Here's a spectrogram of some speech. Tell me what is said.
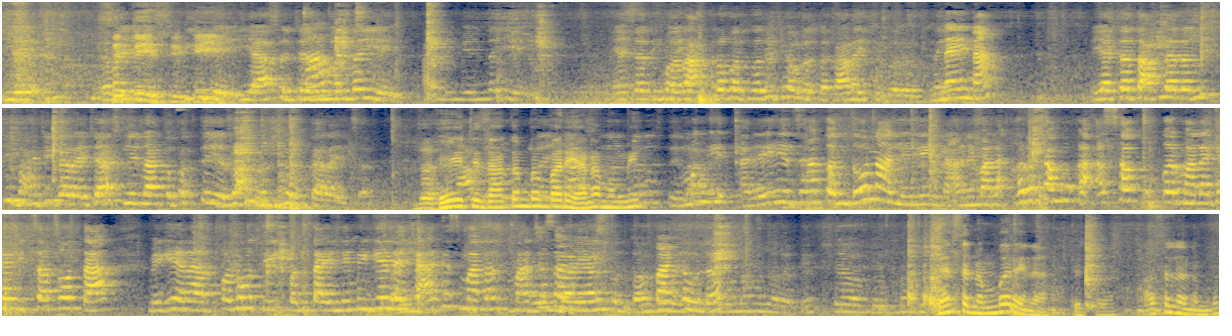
हे सिटी, सिटी. हे- हे असं जर्मन नाहीये अल्युमिनियम नाहीये याच्यात मग रात्रभर जरी ठेवलं तर काढायची गरज नाही. नाही ना? याच्यात आपल्याला नुसती भाजी करायची असली ना तर फक्त हे झाकण ठेवून करायचं. हे ते झाकण पण भारी आहे ना मम्मी? मग हे- अरे हे झाकण दोन आलेले आहे ना. आणि मला खरं सांगू का असा कुकर मला घ्यायचाच होता. मी घेणार पण होती पण ताईने मी गेल्याच्या आधीच मला माझ्यासाठी पाठवलं. त्यांचा नंबर आहे ना त्याचा. असेल ना नंबर?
